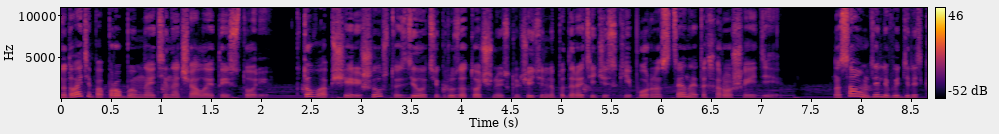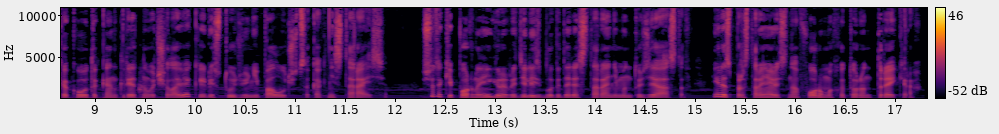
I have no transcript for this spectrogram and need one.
Но давайте попробуем найти начало этой истории. Кто вообще решил, что сделать игру, заточенную исключительно под эротические порно-сцены, это хорошая идея? На самом деле выделить какого-то конкретного человека или студию не получится, как ни старайся. Все-таки порно-игры родились благодаря стараниям энтузиастов и распространялись на форумах и торрент-трекерах,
